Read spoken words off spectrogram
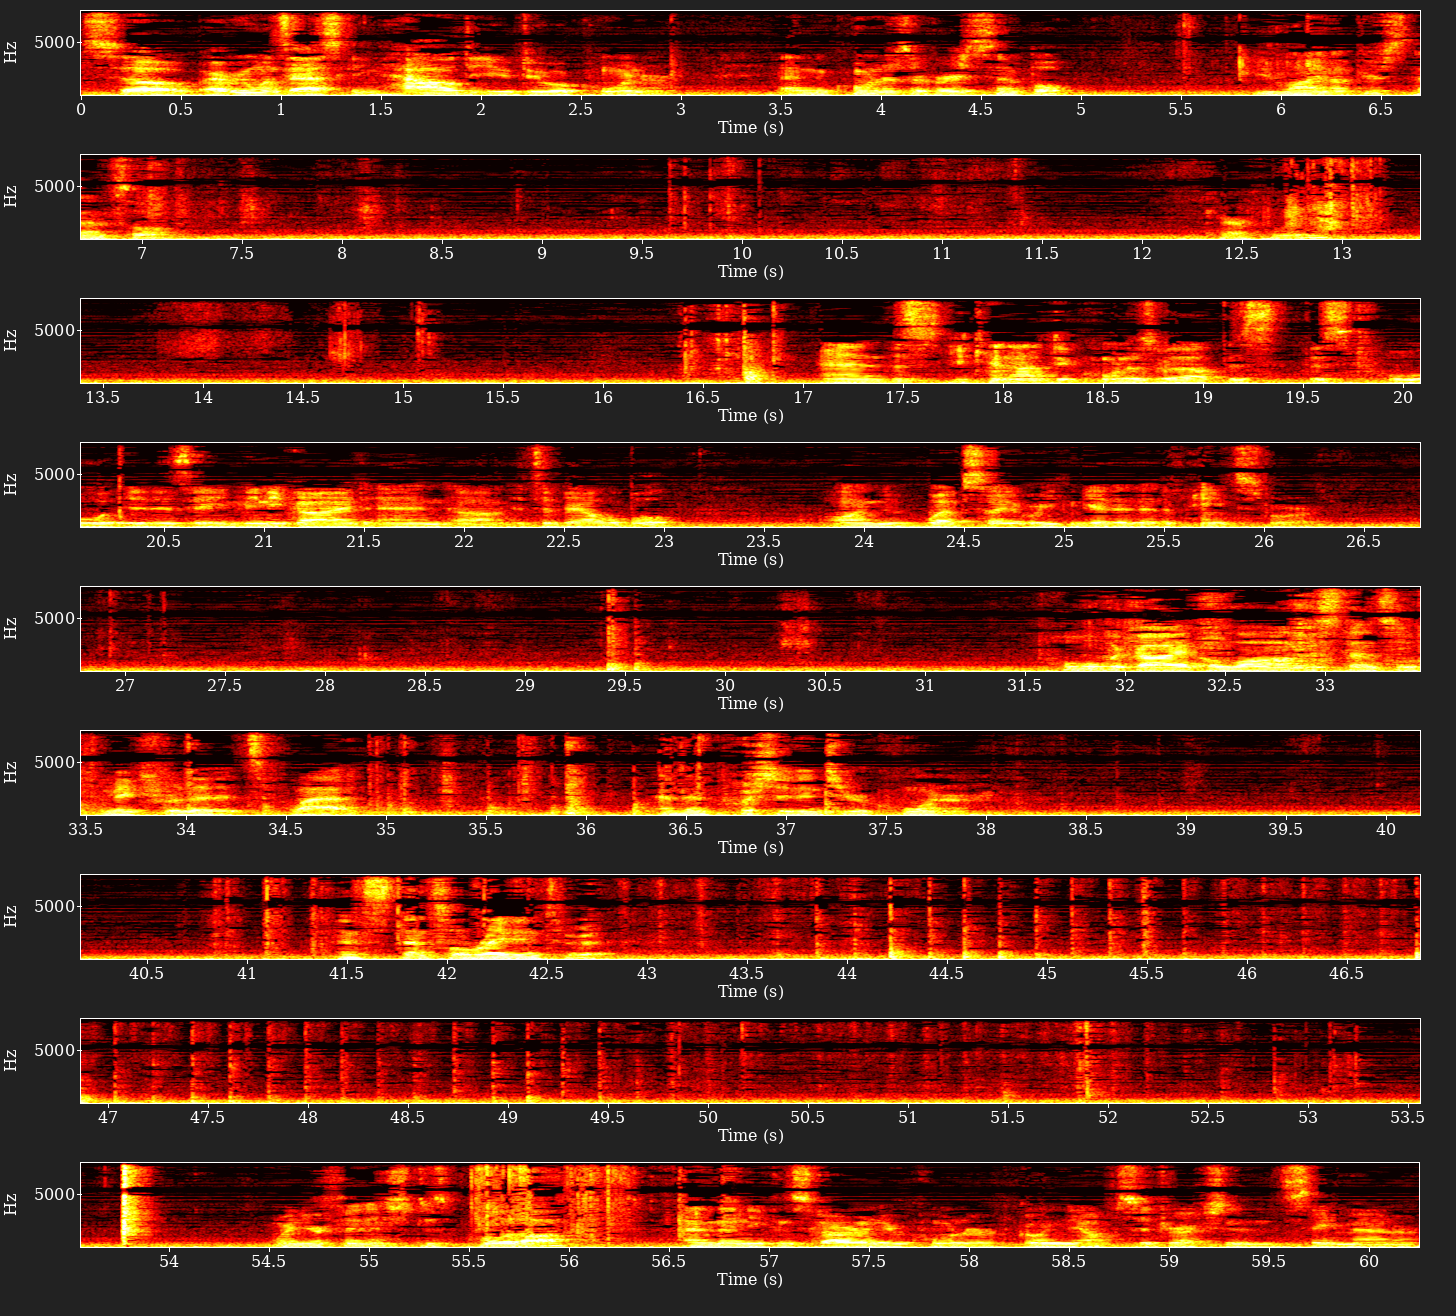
So, everyone's asking, how do you do a corner? And the corners are very simple. You line up your stencil. Carefully. And this, you cannot do corners without this, this tool. It is a mini guide and uh, it's available on the website or you can get it at a paint store. Pull the guide along the stencil to make sure that it's flat and then push it into your corner. And stencil right into it. When you're finished, just pull it off, and then you can start on your corner going the opposite direction in the same manner.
